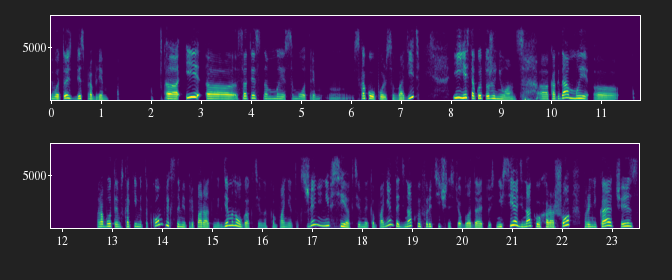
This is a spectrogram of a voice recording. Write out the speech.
Вот, то есть без проблем. А, и, а, соответственно, мы смотрим, с какого полюса вводить. И есть такой тоже нюанс. А, когда мы работаем с какими-то комплексными препаратами, где много активных компонентов. К сожалению, не все активные компоненты одинаковой форетичностью обладают, то есть не все одинаково хорошо проникают через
